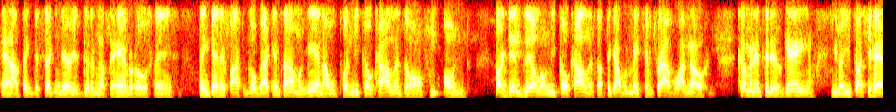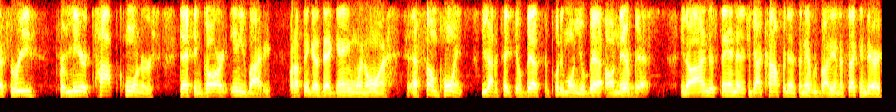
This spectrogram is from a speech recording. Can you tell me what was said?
and I think the secondary is good enough to handle those things. Think that if I could go back in time again, I would put Nico Collins on on or Denzel on Nico Collins. I think I would make him travel. I know coming into this game, you know, you thought you had three premier top corners that can guard anybody, but I think as that game went on, at some point you got to take your best and put him on your bet on their best you know, I understand that you got confidence in everybody in the secondary,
